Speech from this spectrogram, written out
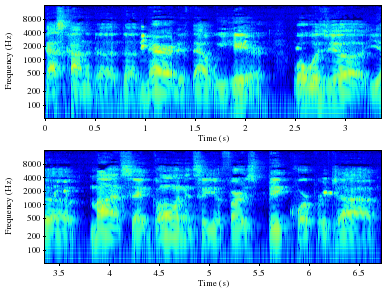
that's kind of the the narrative that we hear. What was your your mindset going into your first big corporate job,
